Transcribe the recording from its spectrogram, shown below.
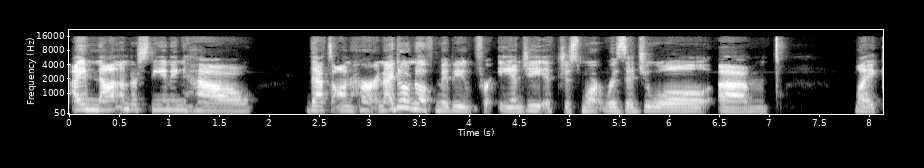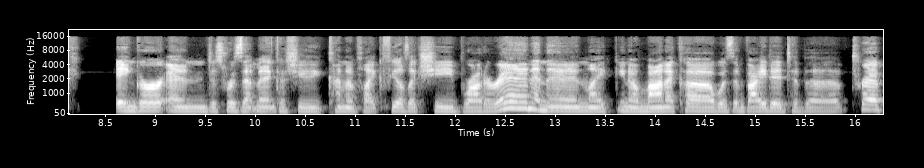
I am not understanding how that's on her. And I don't know if maybe for Angie, it's just more residual, um, like anger and just resentment because she kind of like feels like she brought her in and then like you know monica was invited to the trip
